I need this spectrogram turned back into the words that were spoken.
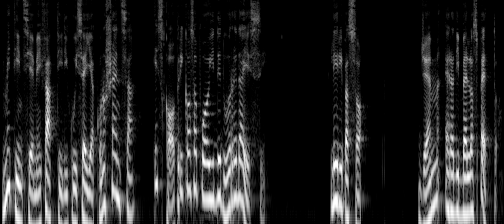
Metti insieme i fatti di cui sei a conoscenza e scopri cosa puoi dedurre da essi. Li ripassò. Jem era di bello aspetto,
